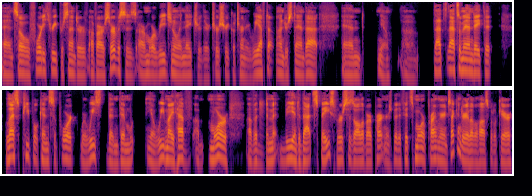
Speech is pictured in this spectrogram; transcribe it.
And so 43% of, of our services are more regional in nature. They're tertiary, quaternary. We have to understand that. And, you know, um, that's, that's a mandate that less people can support where we then then you know we might have a, more of a be into that space versus all of our partners but if it's more primary and secondary level hospital care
